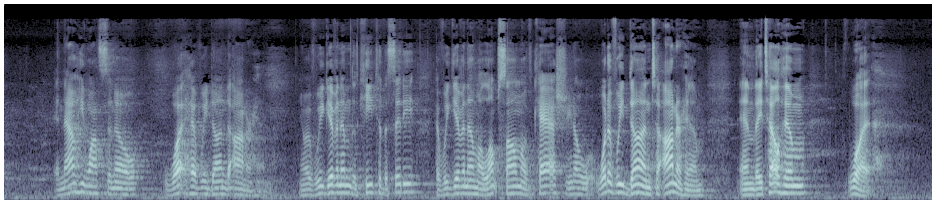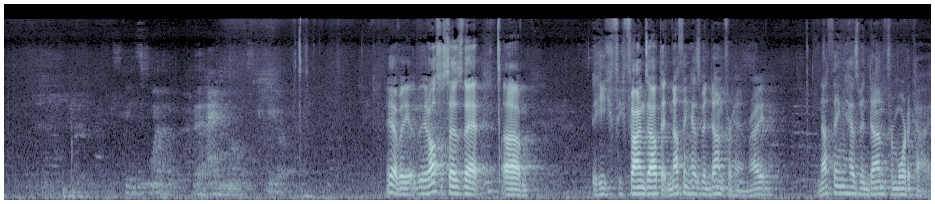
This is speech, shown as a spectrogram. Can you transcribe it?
and now he wants to know what have we done to honor him? You know, have we given him the key to the city? Have we given him a lump sum of cash? You know, what have we done to honor him? And they tell him what? He's one of the animals killed. Yeah, but it also says that um, he, he finds out that nothing has been done for him, right? Nothing has been done for Mordecai.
